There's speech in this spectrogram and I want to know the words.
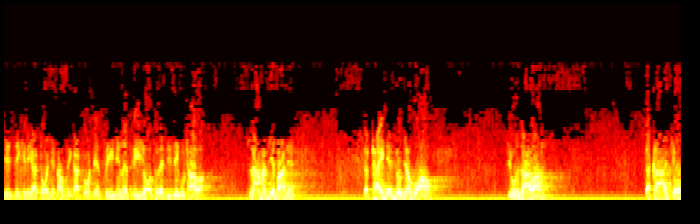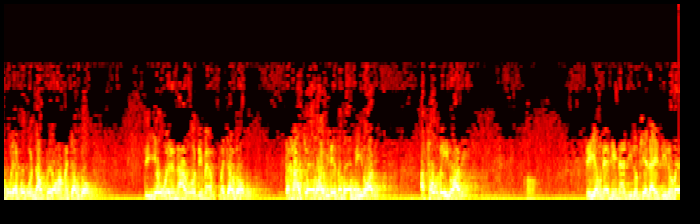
ဒီစိတ်ကလေးကတော်ခြင်းနောက်စိတ်ကတော်တယ်သေခြင်းလည်းသေရောဆိုတဲ့ဒီစိတ်ကိုထားပါလှမ်းမဖြစ်ပါနဲ့တထိုင်နဲ့လွတ်မြောက်သွားအောင်ကြိုးစားပါတခါကြော်မှုတဲ့ပုဂ္ဂိုလ်နောက်ဘယ်တော့မှမကြောက်တော့ဘူးဒီရုပ်ဝေဒနာကိုဒီမှာမကြောက်တော့ဘူးတခါကြော်သွားပြီလေသဘောမိသွားပြီအဆုံးသိသွားပြီဟောဒီရုပ်နဲ့ဒီနာဒီလိုဖြစ်လာရင်ဒီလိုပဲ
